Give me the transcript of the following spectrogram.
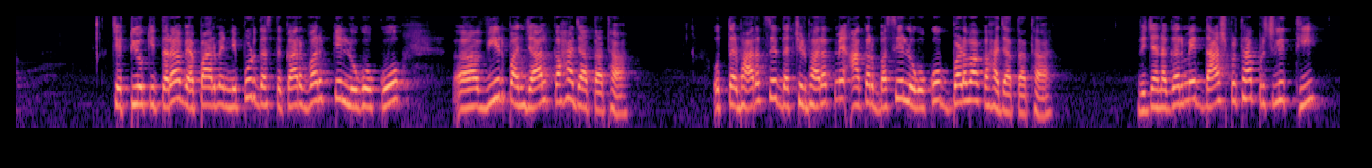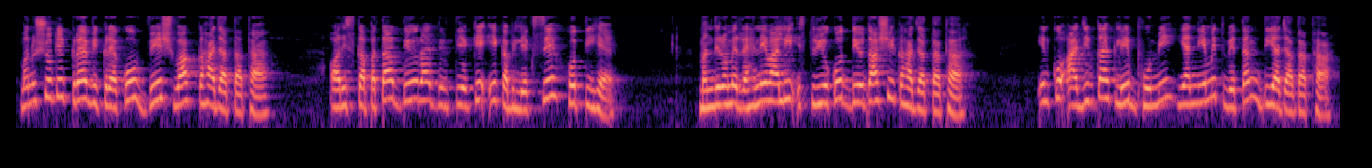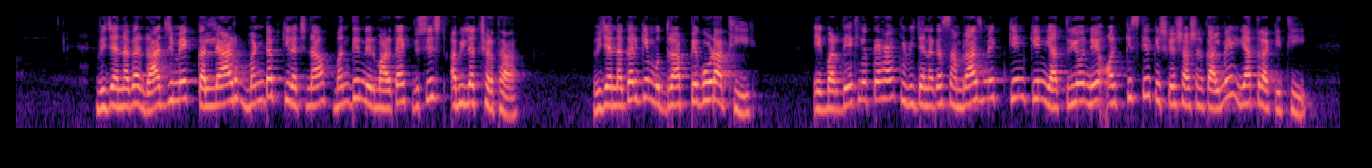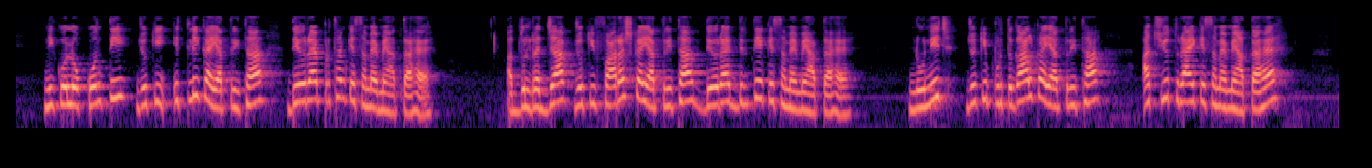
चेट्टियों की तरह व्यापार में निपुण दस्तकार वर्ग के लोगों को वीर पंजाल कहा जाता था। उत्तर भारत से दक्षिण भारत में आकर बसे लोगों को बड़वा कहा जाता था। विजयनगर में दास प्रथा प्रचलित थी। मनुष्यों के क्रय विक्रय को वेशवाक कहा जाता था। और इसका पता देवराय द्वितीय के एक अभिलेख से होती है। मंदिरों में रहने वाली स्त्रियों को देवदासी कहा जाता था। इनको आजीविका के लिए भूमि या नियमित वेतन दिया जाता था। विजयनगर राज्य में कल्याण मंडप की रचना मंदिर निर्माण का एक विशिष्ट अभिलक्षण था। विजयनगर की मुद्रा पेगोड़ा थी। एक बार देख लेते हैं कि विजयनगर साम्राज्य में किन किन यात्रियों ने और किसके किसके शासनकाल में यात्रा की थी। निकोलो कोंती, जो कि इटली का यात्री था, देवराय प्रथम के समय में आता है। अब्दुल रज्जाक, जो कि फारस का यात्री था, देवराय द्वितीय के समय में आता है। नूनिज, जो कि पुर्तगाल का यात्री था, अच्युत राय के समय में आता है।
